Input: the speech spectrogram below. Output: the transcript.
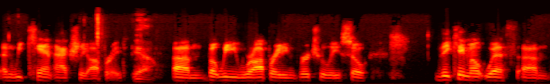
and we can't actually operate. Yeah. Um, but we were operating virtually, so they came out with um,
